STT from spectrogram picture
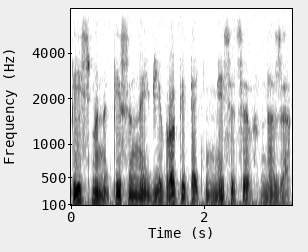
письма, написанные в Европе пять месяцев назад.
